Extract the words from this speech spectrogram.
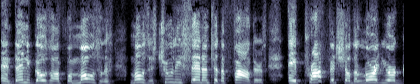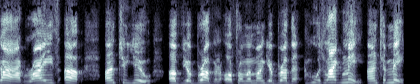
And then it goes on for Moses. Moses truly said unto the fathers, A prophet shall the Lord your God rise up unto you of your brethren or from among your brethren who is like me unto me.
